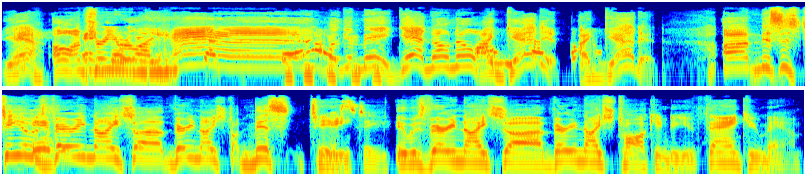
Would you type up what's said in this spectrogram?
Yeah. Oh, I'm sure you were like, relief hey, look at me. Yeah. No, no, I get it. I get it. Uh, Mrs. T, it was very nice. Uh, very nice. To- Miss T. Miss T. It was very nice. Uh, very nice talking to you. Thank you, ma'am.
